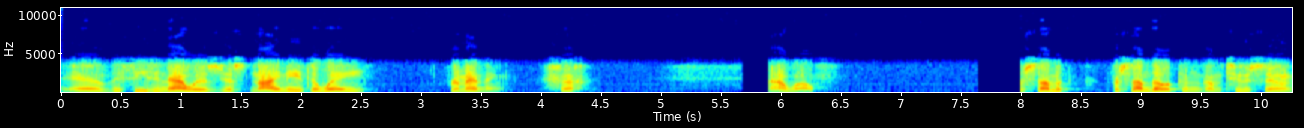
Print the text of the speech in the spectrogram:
and the season now is just nine days away from ending. ah well. For some, for some though, it couldn't come too soon.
